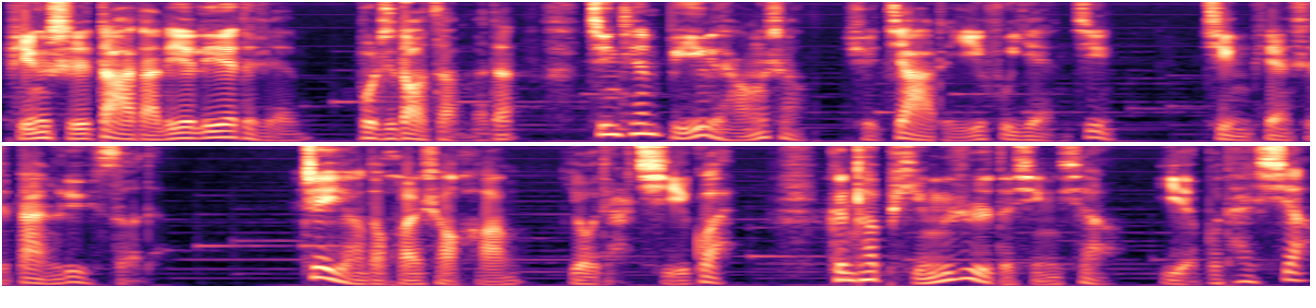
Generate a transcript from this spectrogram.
平时大大咧咧的人，不知道怎么的，今天鼻梁上却架着一副眼镜，镜片是淡绿色的。这样的环少航有点奇怪，跟他平日的形象也不太像。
